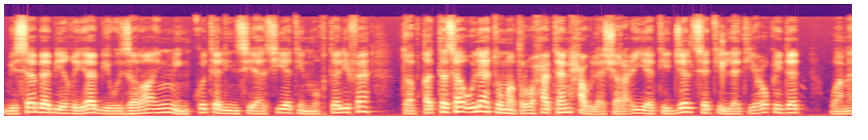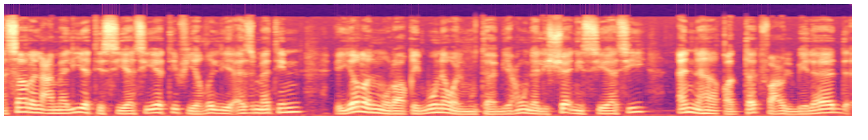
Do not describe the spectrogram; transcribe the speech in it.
بسبب غياب وزراء من كتل سياسية مختلفة تبقى التساؤلات مطروحة حول شرعية الجلسة التي عقدت ومسار العملية السياسية في ظل أزمة يرى المراقبون والمتابعون للشأن السياسي أنها قد تدفع البلاد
